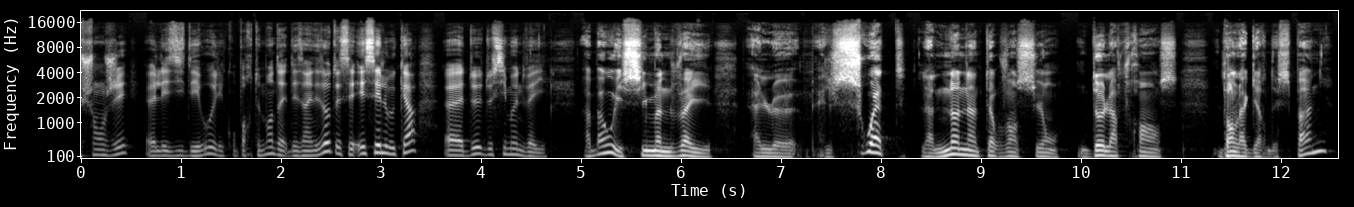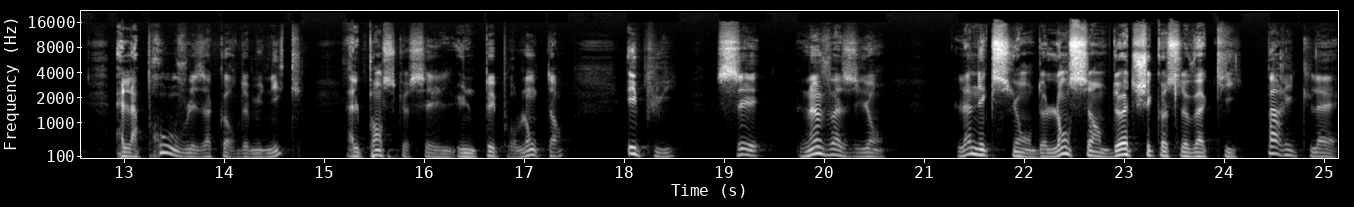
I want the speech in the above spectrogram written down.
changé les idéaux et les comportements des, uns et des autres. Et c'est le cas de, Simone Veil. Ah bah oui, Simone Veil, elle, elle souhaite la non-intervention de la France dans la guerre d'Espagne. Elle approuve les accords de Munich. Elle pense que c'est une paix pour longtemps. Et puis, c'est l'invasion, l'annexion de l'ensemble de la Tchécoslovaquie par Hitler,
